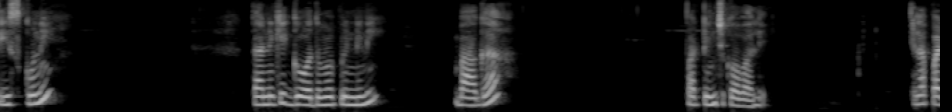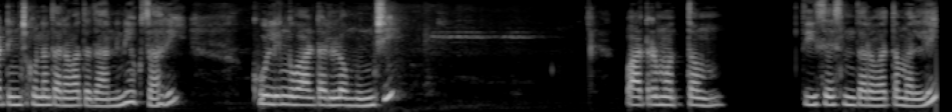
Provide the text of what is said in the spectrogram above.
తీసుకుని దానికి గోధుమ పిండిని బాగా పట్టించుకోవాలి. ఇలా పట్టించుకున్న తర్వాత దానిని ఒకసారి కూలింగ్ వాటర్లో ముంచి వాటర్ మొత్తం తీసేసిన తర్వాత మళ్ళీ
